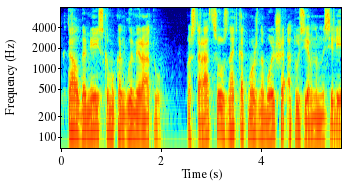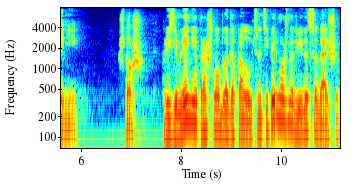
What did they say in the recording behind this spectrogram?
к Талдомейскому конгломерату, постараться узнать как можно больше о туземном населении. Что ж, приземление прошло благополучно, теперь можно двигаться дальше.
